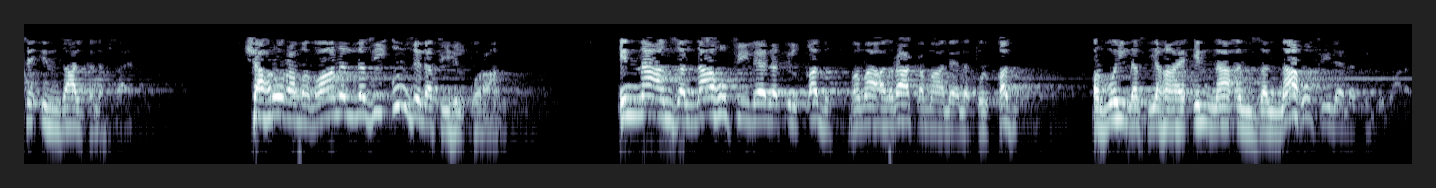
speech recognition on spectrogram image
سے انزال کا لفظ آیا۔ شاہر و رمضان الزی ان ضلع قرآن انا انزل نہ فی لت القدر مما ادرا کما لت القدر۔ اور وہی لفظ یہاں ہے، انا انزل نہ فی لت المبارک۔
